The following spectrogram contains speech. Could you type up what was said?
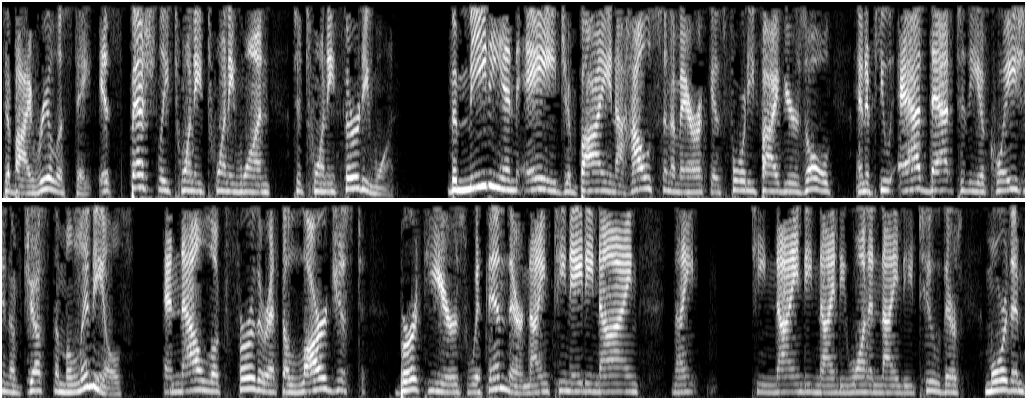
to buy real estate, especially 2021 to 2031. The median age of buying a house in America is 45 years old, and if you add that to the equation of just the millennials, and now look further at the largest birth years within there 1989, 1990, 91, and 92, there's more than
